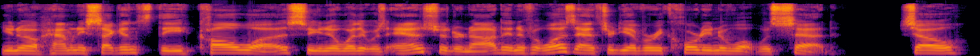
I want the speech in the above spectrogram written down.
you know how many seconds the call was, so you know whether it was answered or not. And if it was answered, you have a recording of what was said. So,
